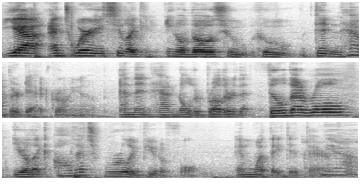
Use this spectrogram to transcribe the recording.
yeah, and to where you see like you know those who who didn't have their dad growing up and then had an older brother that filled that role. You're like, oh, that's really beautiful in what they did there. Yeah.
